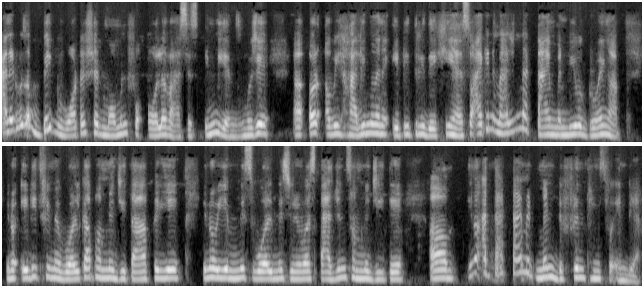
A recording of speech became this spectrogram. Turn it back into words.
And it was a big watershed moment for all of us as Indians. मुझे uh, और अभी हाल ही में मैंने 83 देखी है. So I can imagine that time when we were growing up. You know, 83 में World Cup हमने जीता. फिर ये, you know, ये Miss World, Miss Universe pageants हमने जीते. Um, you know, at that time it meant different things for India.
